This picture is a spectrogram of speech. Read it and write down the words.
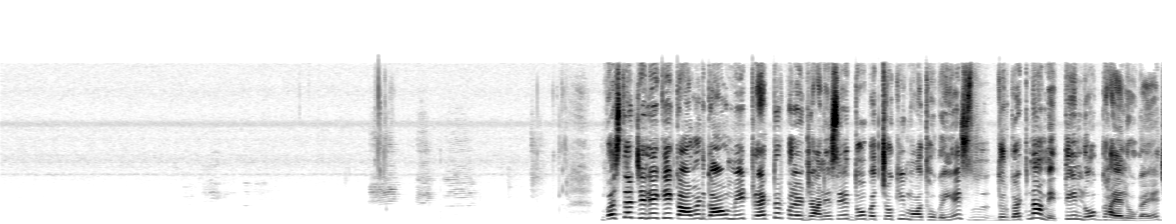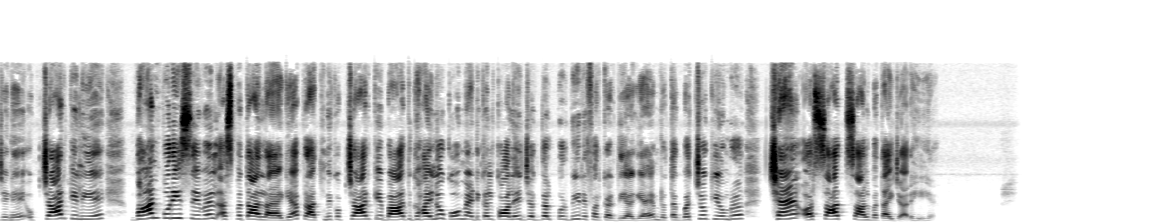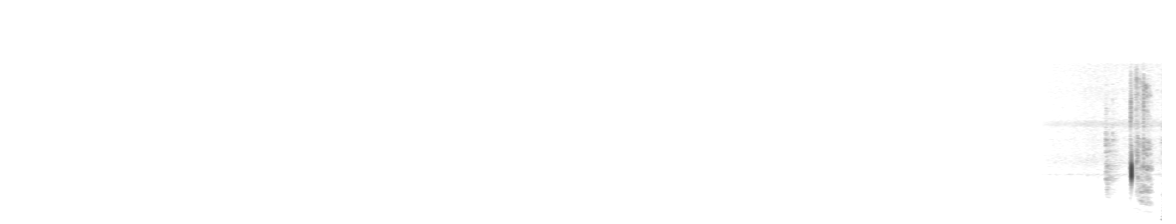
बस्तर ज़िले के कांवड़ गाँव में ट्रैक्टर पलट जाने से दो बच्चों की मौत हो गई है। इस दुर्घटना में तीन लोग घायल हो गए हैं, जिन्हें उपचार के लिए भानपुरी सिविल अस्पताल लाया गया। प्राथमिक उपचार के बाद घायलों को मेडिकल कॉलेज जगदलपुर भी रेफर कर दिया गया है। मृतक बच्चों की उम्र छह और सात साल बताई जा रही है।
